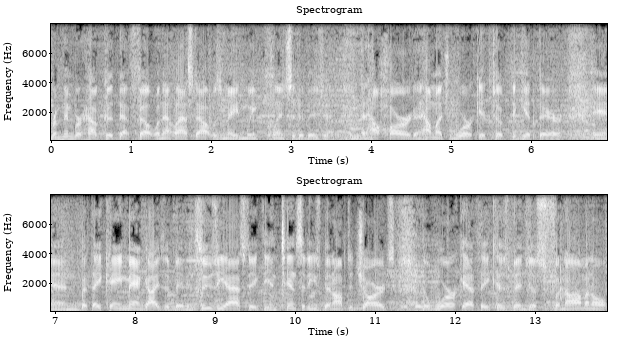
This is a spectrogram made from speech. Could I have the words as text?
remember how good that felt when that last out was made and we clinched the division, mm-hmm. and how hard and how much work it took to get there. And but they came, man. Guys have been enthusiastic. The intensity's been off the charts. The work ethic has been just phenomenal.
